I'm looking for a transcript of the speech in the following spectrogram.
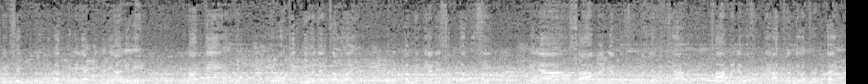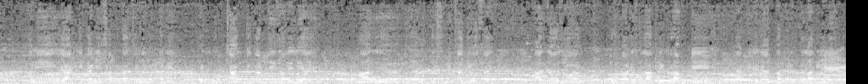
दीडशे क्विंटल भगर पण या ठिकाणी आलेली पण अगदी व्यवस्थित नियोजन चालू आहे. आणि कमिटी आणि सप्तकृषी गेल्या सहा महिन्यापासून म्हणण्यापेक्षा सहा महिन्यापासून ते रात्रंदिवस झटत आहे आणि या ठिकाणी सप्ताहाच्या निमित्ताने एक उच्चांक गर्दी झालेली आहे. आज या दशमीचा दिवस आहे. आज जवळजवळ दोन अडीच लाख लिटर आमटी या ठिकाणी आत्तापर्यंत लागलेली आहे.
